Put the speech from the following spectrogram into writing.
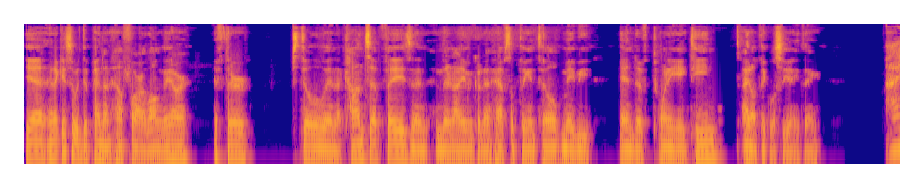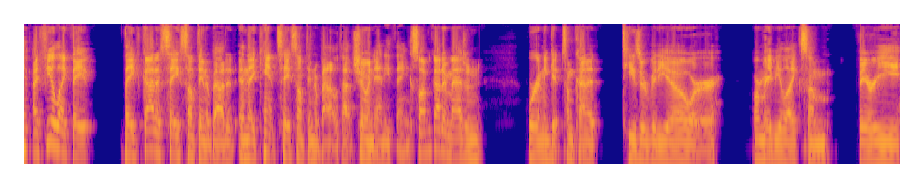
Yeah, and I guess it would depend on how far along they are. If they're still in a concept phase and, and they're not even going to have something until maybe end of 2018, I don't think we'll see anything. I, I feel like they they've got to say something about it and they can't say something about it without showing anything. So I've got to imagine we're going to get some kind of teaser video or or maybe like some very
